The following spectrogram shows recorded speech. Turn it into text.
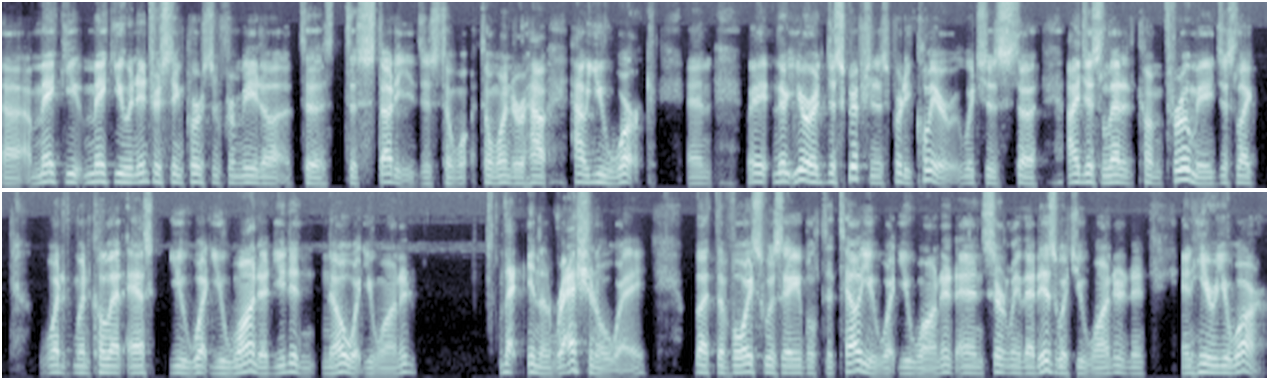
uh, make you make you an interesting person for me to to to study, just to to wonder how how you work. And your description is pretty clear, which is uh, I just let it come through me, just like what when Colette asked you what you wanted, you didn't know what you wanted, that in a rational way, but the voice was able to tell you what you wanted, and certainly that is what you wanted, and and here you are.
